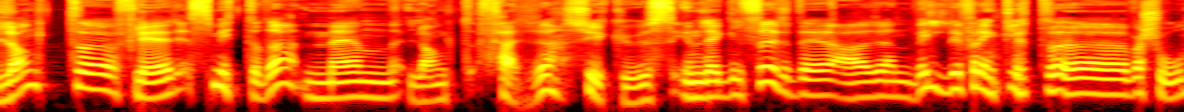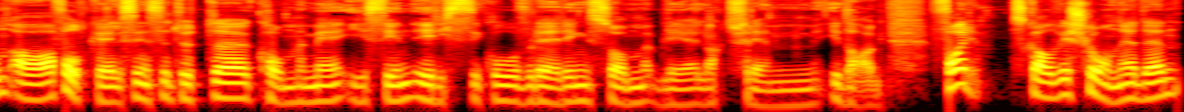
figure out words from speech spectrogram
Langt eh, flere smittede, men langt færre sykehusinnleggelser. Det er en veldig forenklet eh, versjon av hva Folkehelseinstituttet kom med i sin risikovurdering som ble lagt frem i dag. For skal vi slå ned den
